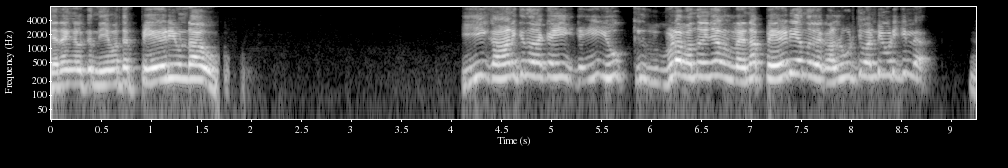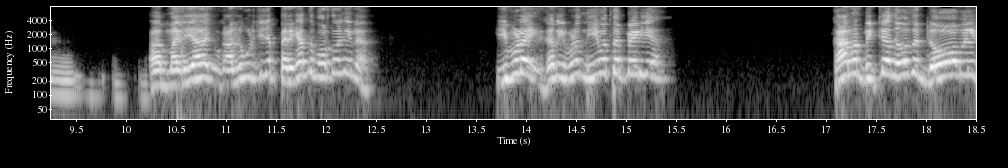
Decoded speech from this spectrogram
ജനങ്ങൾക്ക് നിയമത്തെ പേടിയുണ്ടാവൂ. ഈ കാണിക്കുന്നതൊക്കെ ഈ ഈ യു ഇവിടെ വന്നു കഴിഞ്ഞാൽ എന്നാ പേടിയെന്ന് കള്ളു കുടിച്ച് വണ്ടി ഓടിക്കില്ല. മര്യാദ കള്ളു കുടിച്ച് പെരക്കകത്ത് പുറത്തിറങ്ങില്ല. ഇവിടെ കാരണം ഇവിടെ നിയമത്തെ പേടിയാ. കാരണം പിറ്റേ ദിവസം law will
